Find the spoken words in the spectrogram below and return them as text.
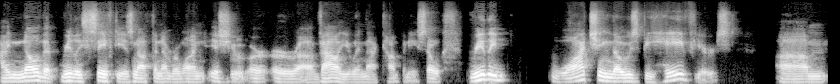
i know that really safety is not the number one issue or, or uh, value in that company. So really watching those behaviors um,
